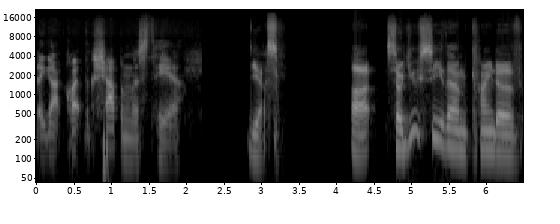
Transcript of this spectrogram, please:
they got quite the shopping list here. yes. Uh, so you see them kind of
